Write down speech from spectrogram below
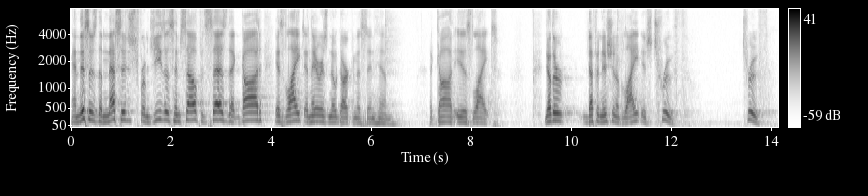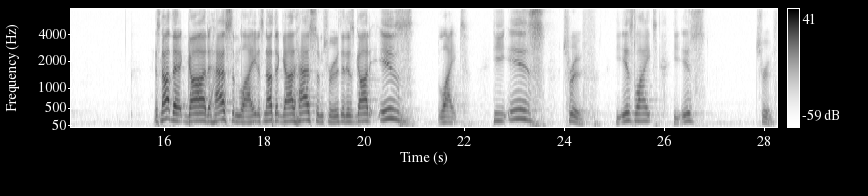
and this is the message from Jesus himself. It says that God is light and there is no darkness in him. That God is light. The other definition of light is truth. Truth. It's not that God has some light, it's not that God has some truth. It is God is light. He is truth. He is light. He is truth.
